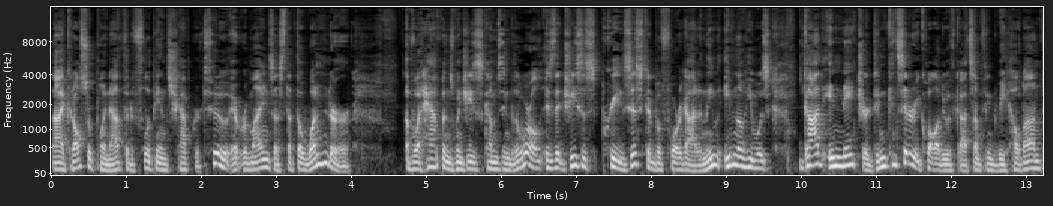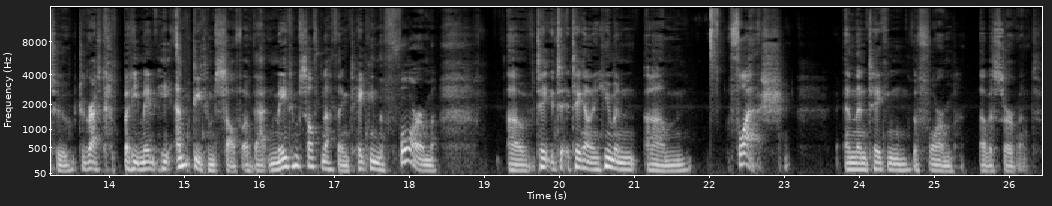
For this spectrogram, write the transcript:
Now, I could also point out that in Philippians chapter 2, it reminds us that the wonder of what happens when Jesus comes into the world is that Jesus pre-existed before God. And even though he was God in nature, didn't consider equality with God something to be held on to, to grasp, but he made, he emptied himself of that, made himself nothing, taking the form of, take, taking on a human, um, flesh and then taking the form of a servant.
